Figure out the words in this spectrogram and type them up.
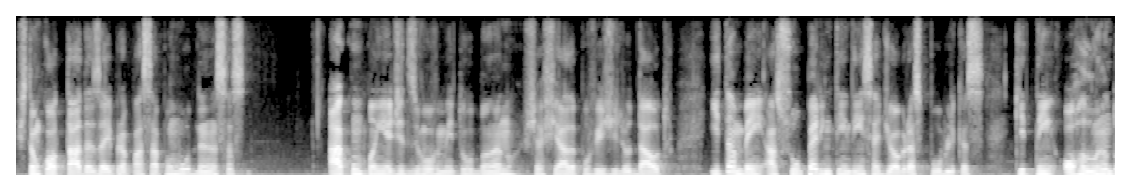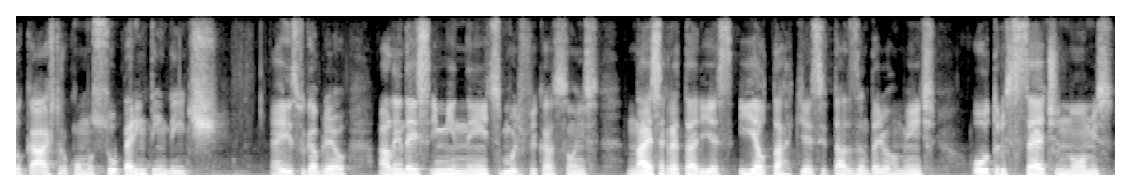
estão cotadas aí para passar por mudanças. A Companhia de Desenvolvimento Urbano, chefiada por Virgílio Daltro, e também a Superintendência de Obras Públicas, que tem Orlando Castro como superintendente. É isso, Gabriel. Além das iminentes modificações nas secretarias e autarquias citadas anteriormente, outros sete nomes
